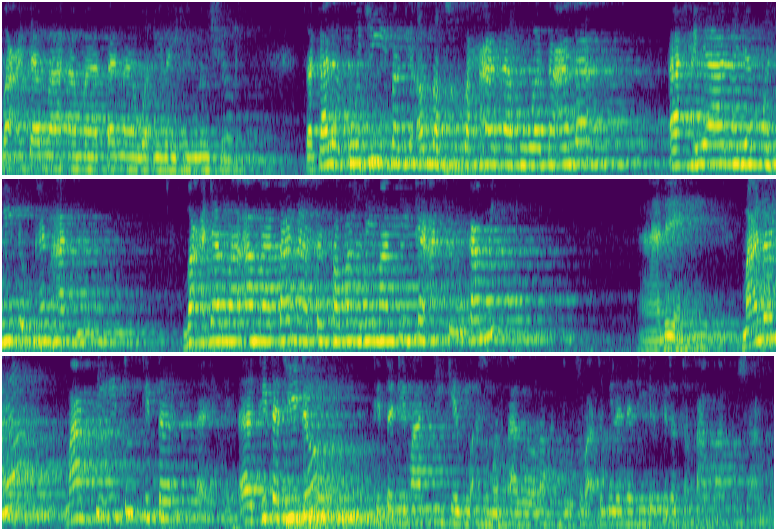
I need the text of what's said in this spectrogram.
ba'da ma amatana wa ilaihin nusyur. Sekala puji bagi Allah Subhanahu wa taala ahyana yang menghidupkan aku Ba'dama amatana setelah mana dimatikan aku kami. Ha dia. Maknanya mati itu kita uh, kita tidur, kita dimatikan buat sementara waktu. Sebab tu bila dia tidur kita tak khabar apa sahaja.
